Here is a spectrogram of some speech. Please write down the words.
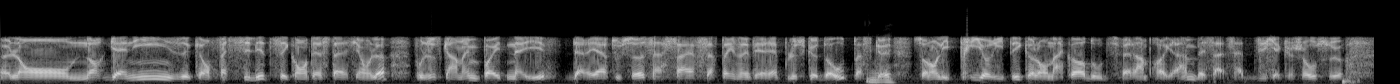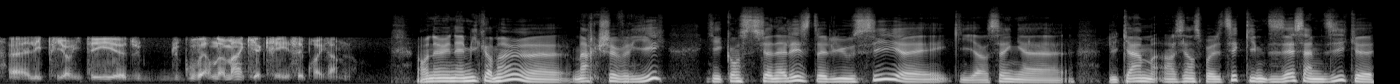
euh, l'on organise, qu'on facilite ces contestations-là. Faut juste quand même pas être naïf. Derrière tout ça, ça sert certains intérêts plus que d'autres parce que selon les priorités que l'on accorde aux différents programmes, ben ça, ça dit quelque chose sur les priorités du, du gouvernement qui a créé ces programmes-là. On a un ami commun, euh, Marc Chevrier, qui est constitutionnaliste lui aussi, euh, qui enseigne à l'UCAM en sciences politiques, qui me disait samedi que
